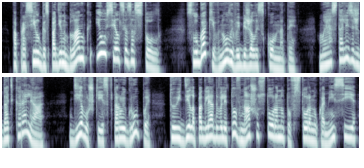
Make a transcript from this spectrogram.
— попросил господин Бланк и уселся за стол. Слуга кивнул и выбежал из комнаты. Мы остались ждать короля. Девушки из второй группы то и дело поглядывали то в нашу сторону, то в сторону комиссии,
